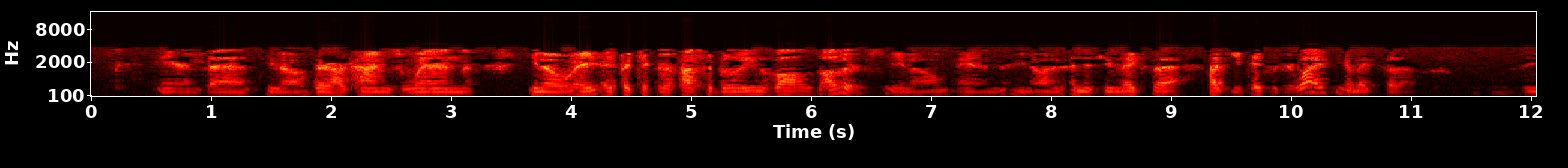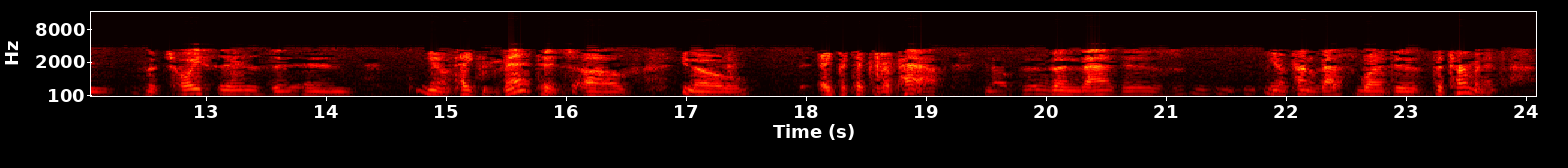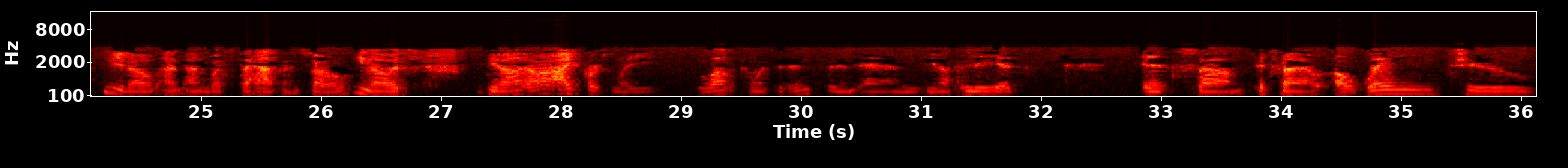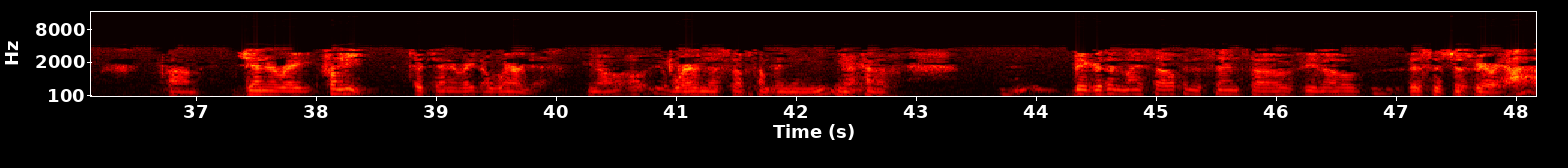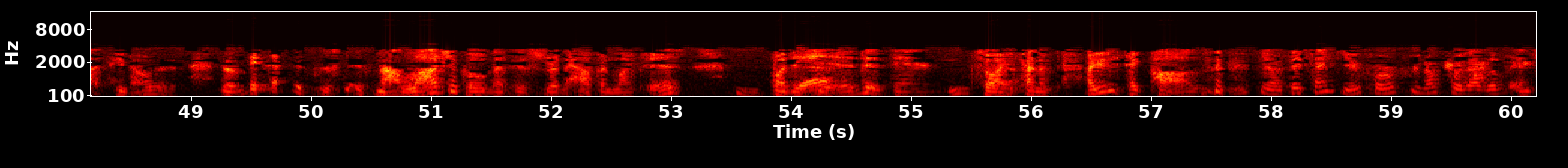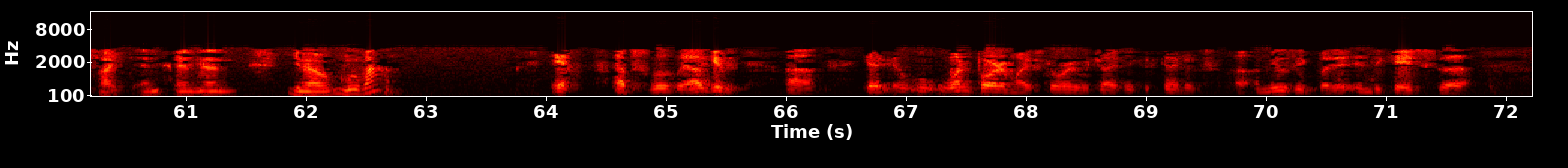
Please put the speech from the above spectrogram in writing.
and that you know there are times when you know, a, a particular possibility involves others, you know, and, you know, and if you make that, like you did with your wife, you know, make the, the, the choices and, and, you know, take advantage of, you know, a particular path, you know, then that is, you know, kind of that's what is determinant, you know, on, on what's to happen. So, you know, it's, you know, I personally love coincidence and, and, you know, to me it's, it's um, it's a, a way to um, generate for me to generate awareness. You know, awareness of something you know kind of bigger than myself in the sense of you know this is just very odd. You know, it's, it's not logical that this should happen like this. But it yeah. did, and so I kind of I usually take pause, you know, say thank you for you know for that little insight, and and then you know, move on. Yeah, absolutely. I'll give uh, one part of my story, which I think is kind of uh, amusing, but it indicates the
